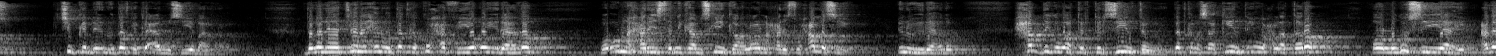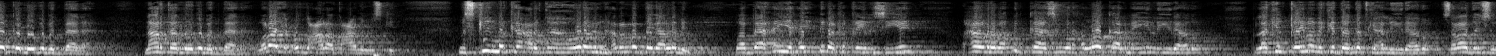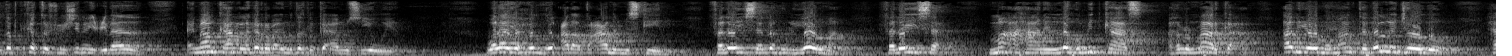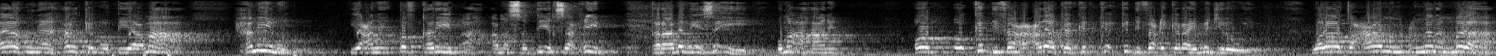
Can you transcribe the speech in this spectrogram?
jibkadha inuu dadka ka aamusiiye baa la rabaa. Dabadeetana inuu dadka ku xafiyo oo yidhaahdo war u naxariista ninkaa miskiinka loo naxariisto waxa la siiyo inuu yidhaahdo xadiga waa tirtirsiinta wey dadka masaakiinta in wax la taro oo lagu siiyaahay cadaabka looga badbaadaa naartaa looga badbaadaa. Walaa yaxudu calaa acaami miskiin. Miskiin markaa aragta ha horanin halan la dagaalamin. Waa baahan yahay dhibaa ka qaylisiiyey. Waxaa la rabaa dhibkaasi war ha loo kaalmeey in la yidhaahdo. Laakiin qaylada kadaa dadka ha la yidhaahdo salaadaysan dadka ka tashwiishinaya cibaadada imaamkaana laga rabaa inuu dadka ka aamusiiyo weeyaan. Walaa yaxudu calaa acaami miskiini falaysa lahu lyowma falaysa ma ahaanin lahu midkaas ahlu naarka ah. Alyowma maantadan la joogo haahunaa halkan oo qiyaamaha ah xamiimun yacni qof qariib ah ama sadiiq saaxiib qaraabadiisa ihi uma ahaanin. Oo oo ka difaaca cadaabkan ka difaaci karaaha ma jiro wey walaa طacaamun cunana ma laha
